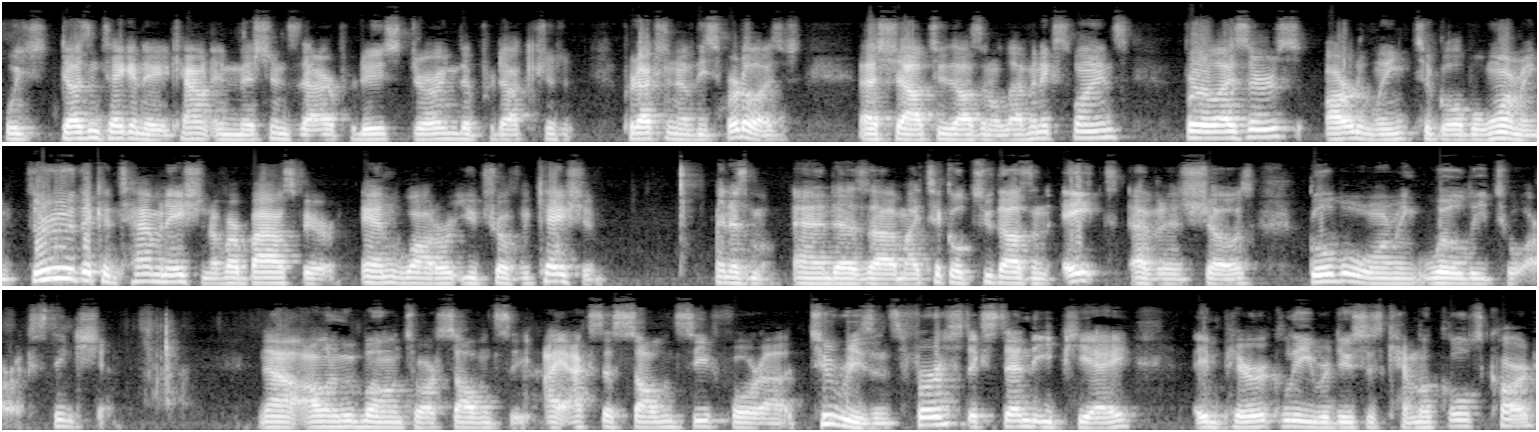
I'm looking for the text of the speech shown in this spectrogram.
which doesn't take into account emissions that are produced during the production production of these fertilizers. As Shao 2011 explains, fertilizers are linked to global warming through the contamination of our biosphere and water eutrophication. And as, and as uh, my Tickell 2008 evidence shows, global warming will lead to our extinction. Now, I want to move on to our solvency. I access solvency for uh, two reasons. First, extend the EPA empirically reduces chemicals card.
